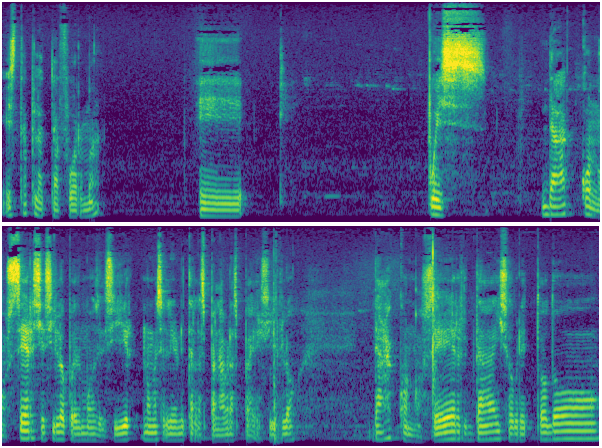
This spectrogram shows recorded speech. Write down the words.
Esta plataforma eh, pues da a conocer, si así lo podemos decir, no me salieron ahorita las palabras para decirlo, da a conocer, da y sobre todo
